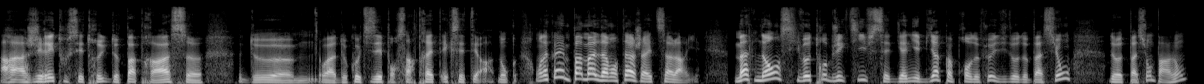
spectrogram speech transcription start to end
à, gérer tous ces trucs de paperasse, de, voilà, de cotiser pour sa retraite, etc. Donc on a quand même pas mal d'avantages à être salarié. Maintenant, si votre objectif c'est de gagner bien comme prof de feu et de de passion, de votre passion, pardon,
